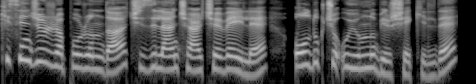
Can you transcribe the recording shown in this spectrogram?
Kissinger raporunda çizilen çerçeveyle oldukça uyumlu bir şekilde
